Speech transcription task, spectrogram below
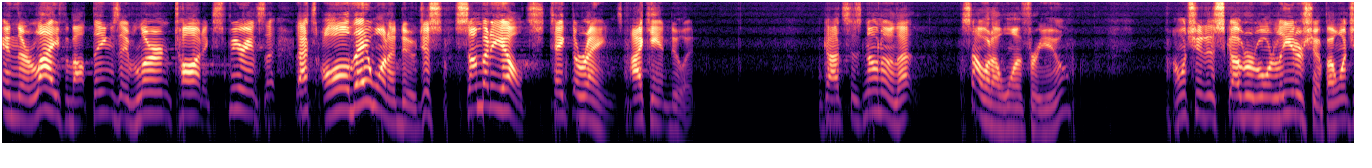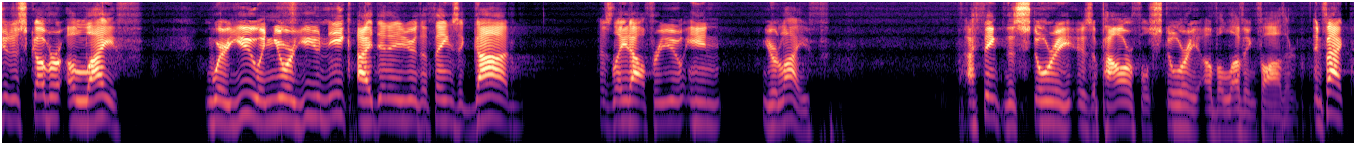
in their life about things they've learned, taught, experienced. That's all they want to do. Just somebody else take the reins. I can't do it. God says, No, no, that, that's not what I want for you. I want you to discover more leadership. I want you to discover a life where you and your unique identity are the things that God has laid out for you in your life. I think this story is a powerful story of a loving father. In fact,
